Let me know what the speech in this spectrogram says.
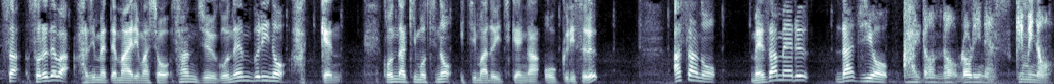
さあ、それでは始めて参りましょう。35年ぶりの発見。こんな気持ちの101件がお送りする朝の目覚めるラジオ I don't know ロリネス君の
